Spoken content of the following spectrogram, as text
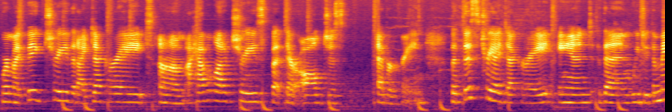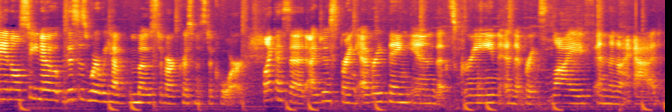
where my big tree that I decorate. Um, I have a lot of trees, but they're all just evergreen. But this tree I decorate and then we do the mantle. So you know, this is where we have most of our Christmas decor. Like I said, I just bring everything in that's green and that brings life and then I add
